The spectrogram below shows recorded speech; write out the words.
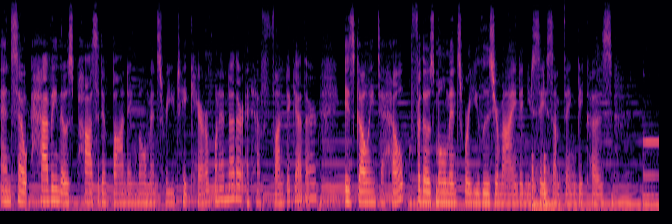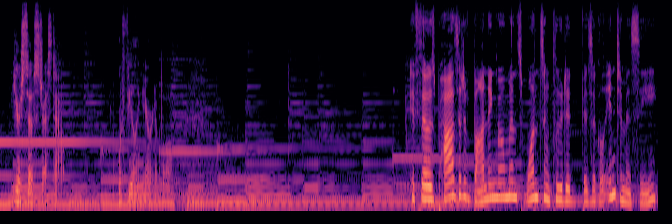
And so, having those positive bonding moments where you take care of one another and have fun together is going to help for those moments where you lose your mind and you say something because you're so stressed out or feeling irritable. If those positive bonding moments once included physical intimacy,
